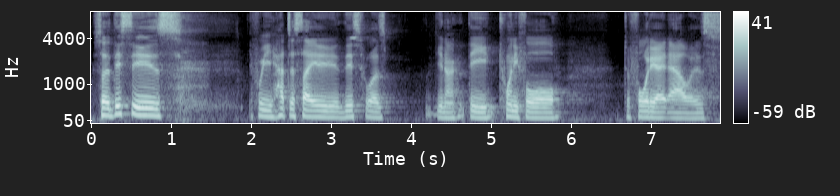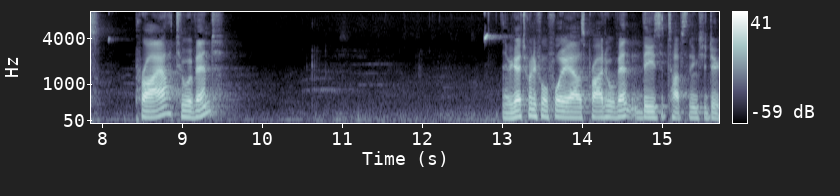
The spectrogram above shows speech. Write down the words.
So, this is, if we had to say this was, you know, the 24 to 48 hours prior to event, There we go, 24, 48 hours prior to event, these are the types of things you do.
